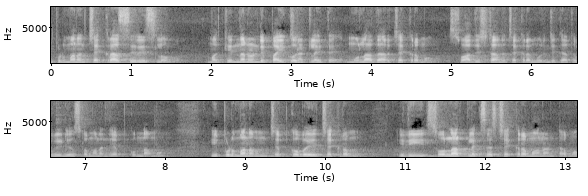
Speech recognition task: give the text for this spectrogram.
ఇప్పుడు మనం చక్రాస్ సిరీస్లో మా కింద నుండి పైకి వచ్చినట్లయితే మూలాధార చక్రము స్వాదిష్టాన చక్రం గురించి గత వీడియోస్లో మనం చెప్పుకున్నాము. ఇప్పుడు మనం చెప్పుకోబోయే చక్రం ఇది సోలార్ ప్లెక్సెస్ చక్రం అని అంటాము.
